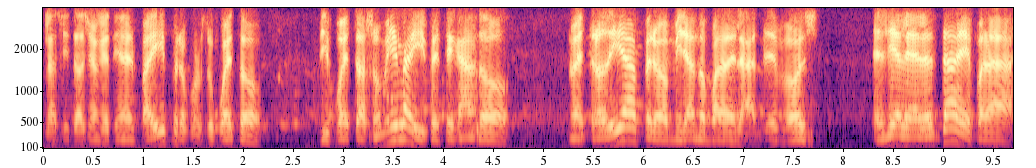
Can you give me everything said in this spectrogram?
la situación que tiene el país, pero por supuesto dispuesto a asumirla y festejando nuestro día, pero mirando para adelante. Pues, el Día de la Lealtad es para,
